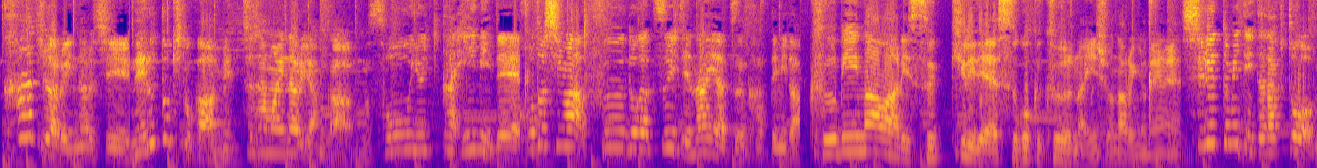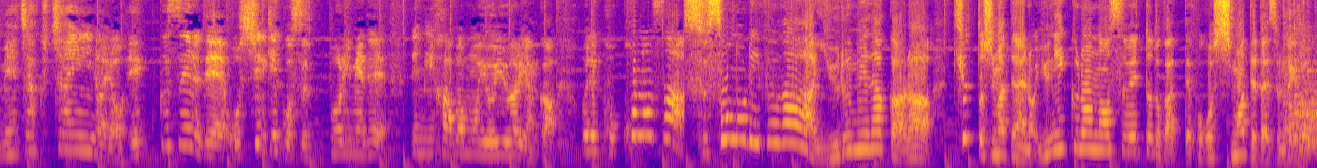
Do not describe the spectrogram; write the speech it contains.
カジュアルになるし、寝る時とかめっちゃ邪魔になるやんか。もうそういった意味で、今年はフードがついてないやつ買ってみた。首周りすっきりですごくクールな印象になるんよね。シルエット見ていただくとめちゃくちゃいいのよ。XL でお尻結構すっぽりめで、で、身幅も余裕あるやんか。これで、ここのさ、裾のリブが緩めだから、キュッと締まってないの。ユニクロのスウェットとかってここ締まってたりするんだけど、こ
